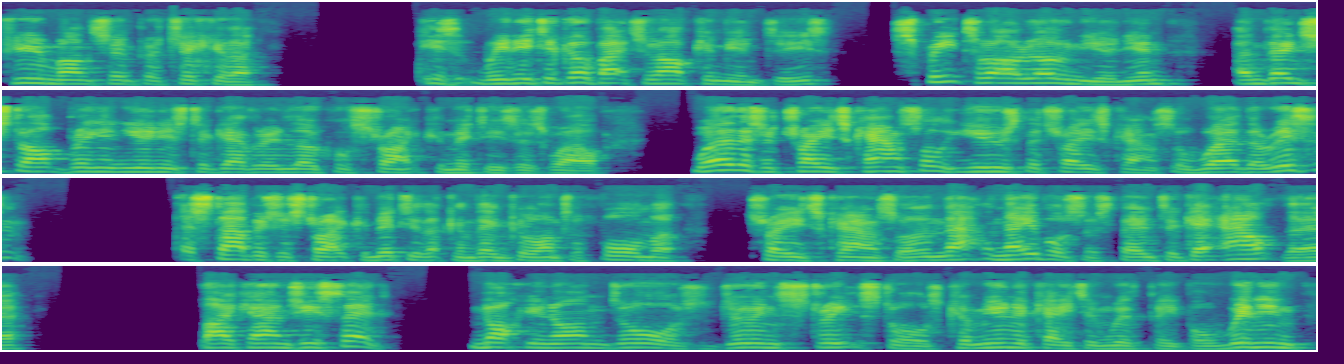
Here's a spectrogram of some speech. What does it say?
few months in particular, is we need to go back to our communities, speak to our own union, and then start bringing unions together in local strike committees as well. Where there's a trades council, use the trades council. Where there isn't, establish a strike committee that can then go on to form a trades council. And that enables us then to get out there, like Angie said, knocking on doors, doing street stalls, communicating with people, winning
